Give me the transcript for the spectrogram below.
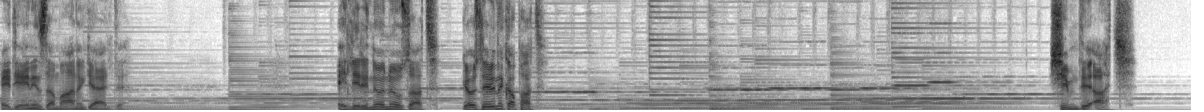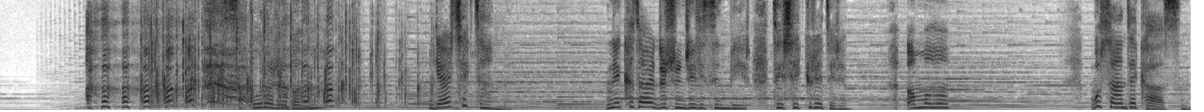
Hediyenin zamanı geldi. Ellerini öne uzat. Gözlerini kapat. Şimdi aç. Spor araba mı? Gerçekten mi? Ne kadar düşüncelisin bir. Teşekkür ederim. Ama bu sende kalsın.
